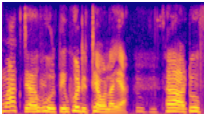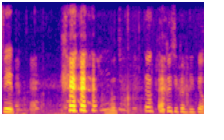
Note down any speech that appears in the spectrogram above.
मागच्या हो ते होडीत ठेवला या. हा टोपीत. कशी करते तो?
